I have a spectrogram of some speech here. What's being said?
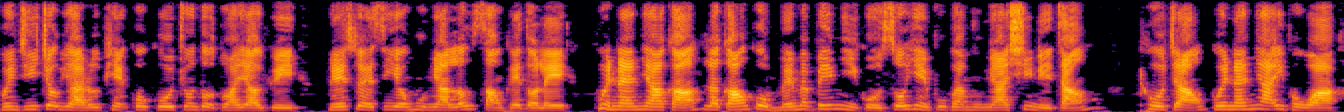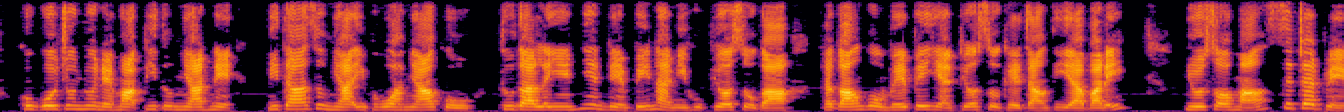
ဝင်ကြီးချုပ်ရာထူးဖြင့်ကိုကိုကျွန်းတို့သွားရောက်၍မဲဆွယ်စည်းရုံးမှုများလှုံ့ဆော်ခဲ့တော်လဲဝန်ထမ်းများက၎င်းကိုမဲမပေးမီကိုစိုးရိမ်ပူပန်မှုများရှိနေကြောင်းထို့ကြောင့်ဝန်ထမ်းများ၏ဘဝကိုကိုကျွန်းမြို့နယ်မှပြည်သူများနှင့်မိသားစုများ၏ဘဝများကိုသူသာလျင်မြင့်တင်ပေးနိုင်မည်ဟုပြောဆိုကာ၎င်းကိုမဲပေးရန်ပြောဆိုခဲ့ကြောင်းသိရပါတယ် မျိုးစောမှာစစ်တပ်တွင်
